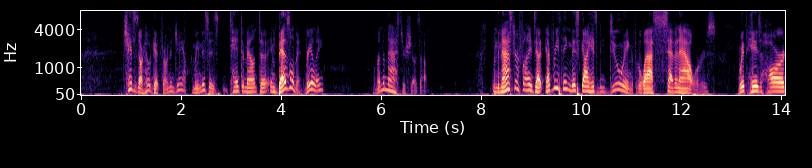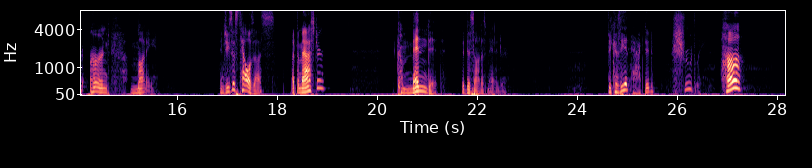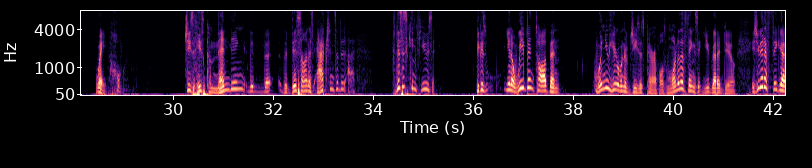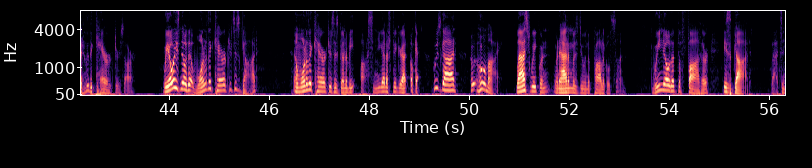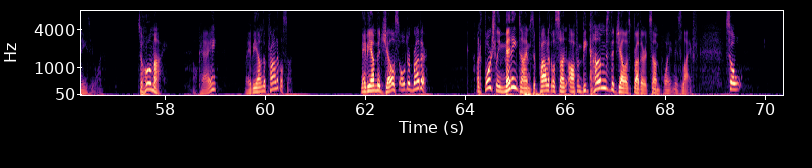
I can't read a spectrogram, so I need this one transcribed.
chances are he'll get thrown in jail. I mean, this is tantamount to embezzlement, really. Well, then the master shows up. When the master finds out everything this guy has been doing for the last seven hours with his hard earned money. And Jesus tells us that the master commended the dishonest manager because he had acted shrewdly. Huh? Wait, hold on. Jesus, he's commending the, the, the dishonest actions of the. Uh, this is confusing because, you know, we've been taught then when you hear one of Jesus' parables, one of the things that you've got to do is you've got to figure out who the characters are. We always know that one of the characters is God, and one of the characters is going to be us. And you got to figure out, okay, who's God? Who, who am I? Last week, when, when Adam was doing the prodigal son, we know that the Father is God. That's an easy one. So who am I? Okay, maybe I'm the prodigal son. Maybe I'm the jealous older brother. Unfortunately, many times the prodigal son often becomes the jealous brother at some point in his life. So,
